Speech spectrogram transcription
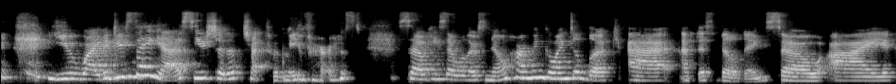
you why did you say yes? You should have checked with me first. So he said well there's no harm in going to look at at this building. So i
